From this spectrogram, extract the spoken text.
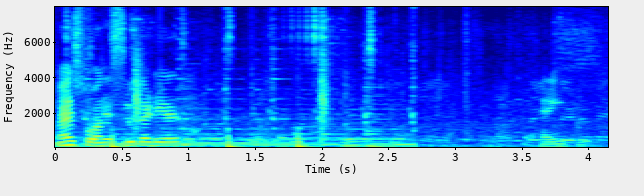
Nice one. Let's look at here. Thank you.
